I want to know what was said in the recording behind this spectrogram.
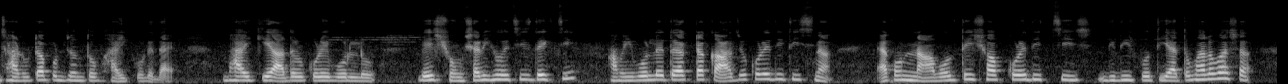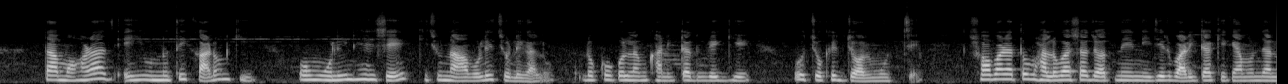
ঝাড়ুটা পর্যন্ত ভাই করে দেয়। ভাইকে আদর করে বলল, বেশ সংসারী হয়েছিস দেখছি। আমি বললে তো একটা কাজও করে দিতিস না। এখন না বলতেই সব করে দিচ্ছিস। দিদির প্রতি এত ভালোবাসা? তা মহারাজ, এই উন্নতির কারণ কি? ও মলিন হেসে কিছু না বলে চলে গেল। লক্ষ্য করলাম খানিকটা দূরে গিয়ে ও চোখের জল মুছছে। সবার এত ভালোবাসা যত্নে নিজের বাড়িটাকে কেমন যেন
